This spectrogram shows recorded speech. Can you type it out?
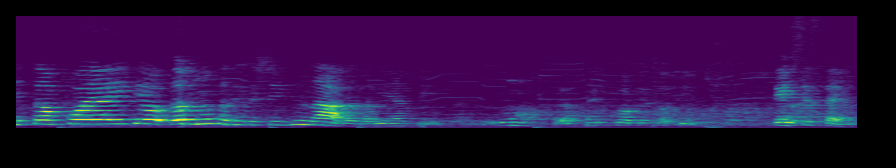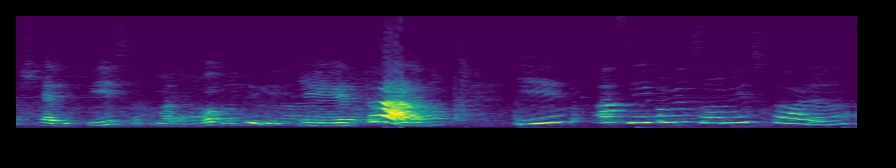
Então foi aí que eu, eu nunca desisti de nada da minha vida. Eu sempre fui uma pessoa assim, Persistente. é difícil, mas eu vou conseguir. Eita! E assim começou a minha história, né?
